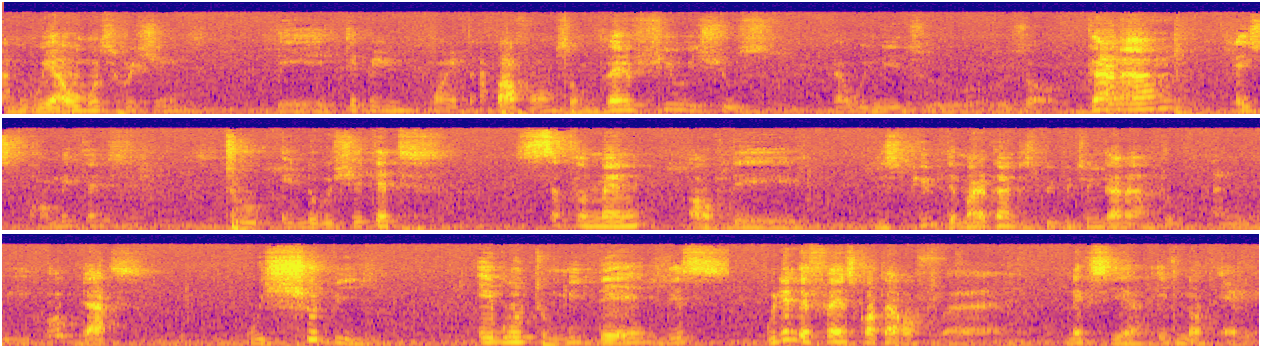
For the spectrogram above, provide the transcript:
and we are almost reaching the tipping point apart from some very few issues that we need to resolve. Ghana is committed to a negotiated settlement of the dispute, the maritime dispute between Ghana and Togo. And we hope that we should be able to meet there this within the first quarter of uh, next year, if not earlier.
